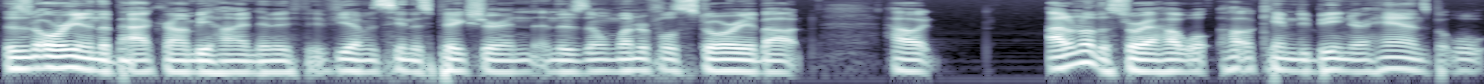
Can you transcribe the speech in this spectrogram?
There's an organ in the background behind him. If, if you haven't seen this picture, and, and there's a wonderful story about how it. I don't know the story how how it came to be in your hands, but we'll,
